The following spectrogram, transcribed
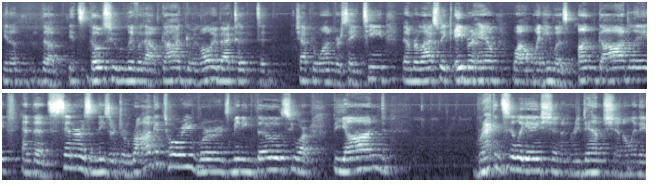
you know, the it's those who live without God, going all the way back to, to chapter 1 verse 18 remember last week abraham while when he was ungodly and then sinners and these are derogatory words meaning those who are beyond reconciliation and redemption. Only they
